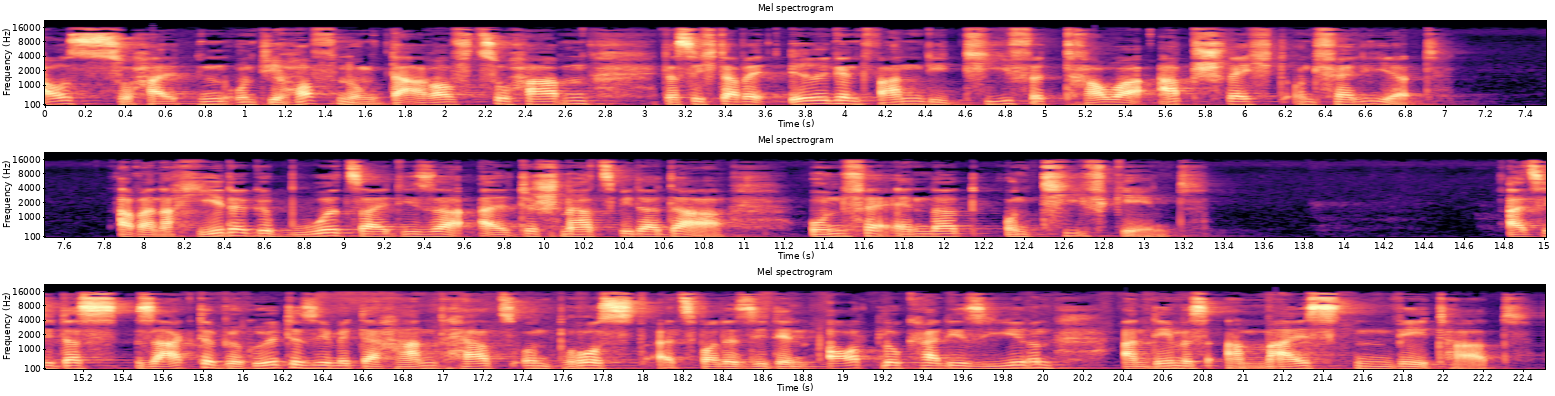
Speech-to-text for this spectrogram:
auszuhalten und die Hoffnung darauf zu haben, dass sich dabei irgendwann die tiefe Trauer abschwächt und verliert. Aber nach jeder Geburt sei dieser alte Schmerz wieder da, unverändert und tiefgehend. Als sie das sagte, berührte sie mit der Hand Herz und Brust, als wolle sie den Ort lokalisieren, an dem es am meisten wehtat.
